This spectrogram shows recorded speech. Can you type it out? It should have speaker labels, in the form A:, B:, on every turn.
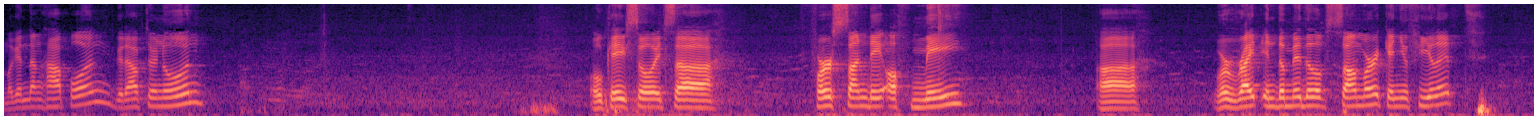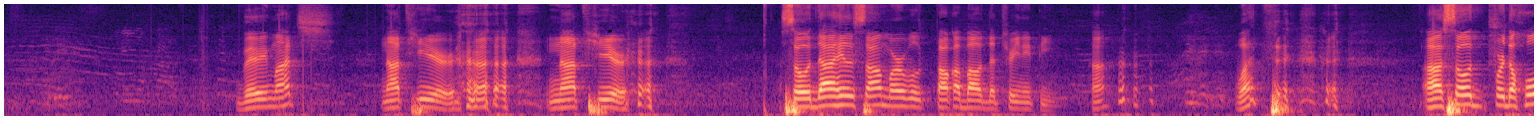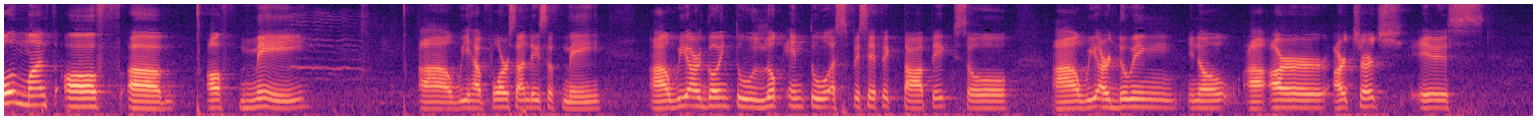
A: Magandang hapon. Good afternoon. Okay, so it's uh, first Sunday of May. Uh, we're right in the middle of summer. Can you feel it? Very much? Not here. Not here. so dahil summer, we'll talk about the Trinity. Huh? what? Uh, so for the whole month of, um, of May, uh, we have four Sundays of May. Uh, we are going to look into a specific topic. So uh, we are doing, you know, uh, our, our church is,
